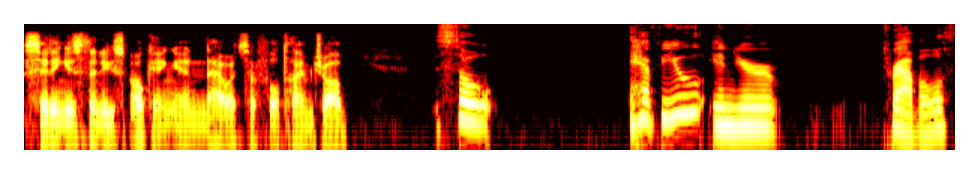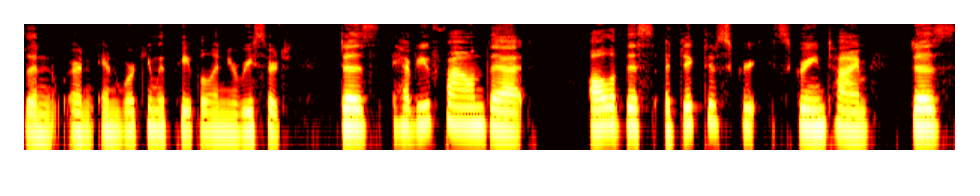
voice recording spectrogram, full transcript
Sitting is the new smoking, and now it's a full time job. So, have you, in your travels and, and, and working with people in your research, does have you found that all of this addictive sc- screen time does,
